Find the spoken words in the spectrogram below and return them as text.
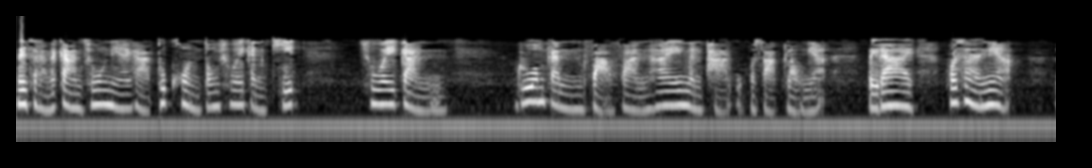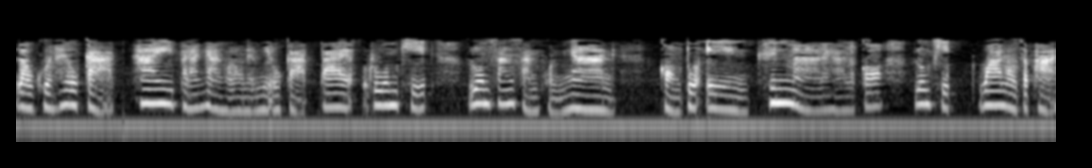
ในสถานการณ์ช่วงนี้ค่ะ ทุกคนต้องช่วยกันคิด ช่วยกันร่วมกันฝ่าฟันให้มันผ่านอุปสรรคเหล่านี้ไปได้ เพราะฉะนั้นเนี่ยเราควรให้โอกาสให้พนักงานของเราเนี่ยมีโอกาสได้ร่วมคิด ร่วมสร้างสรรค์ผลงานของตัวเองขึ้นมานะคะ แล้วก็ร่วมคิดว่าเราจะผ่าน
